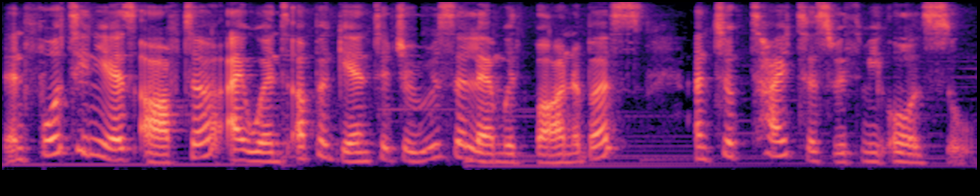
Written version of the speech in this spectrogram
Then fourteen years after, I went up again to Jerusalem with Barnabas, and took Titus with me also.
